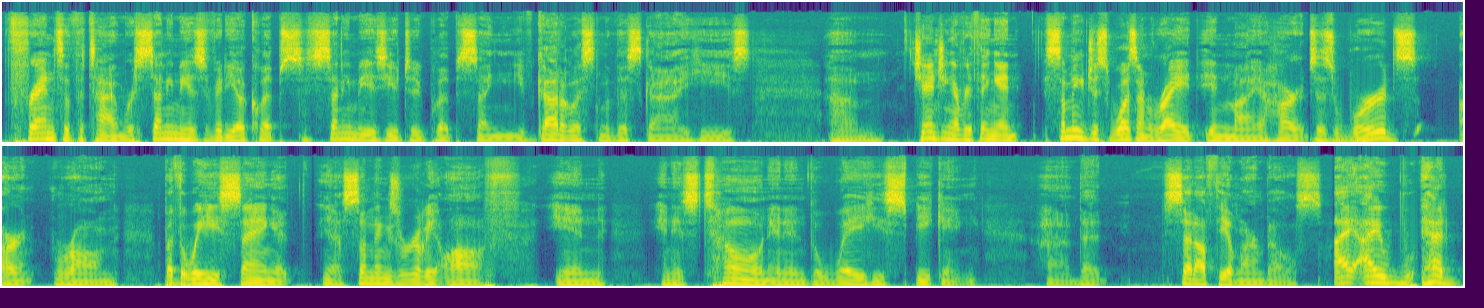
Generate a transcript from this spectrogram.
friends at the time were sending me his video clips, sending me his YouTube clips, saying, You've got to listen to this guy. He's um, changing everything. And something just wasn't right in my heart. His words aren't wrong, but the way he's saying it, yeah, you know, something's really off in in his tone and in the way he's speaking uh, that set off the alarm bells. I, I had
